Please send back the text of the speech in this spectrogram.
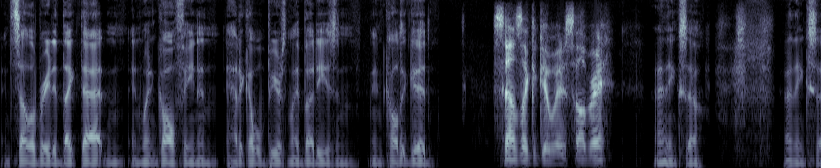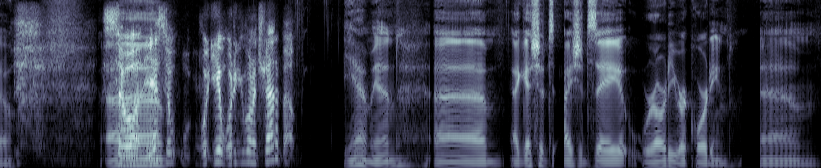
and celebrated like that, and, and went golfing and had a couple beers with my buddies and and called it good. Sounds like a good way to celebrate. I think so. I think so. So uh, yeah, um, so what, yeah, what do you want to chat about? Yeah, man. Um, I guess I should say we're already recording, um,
